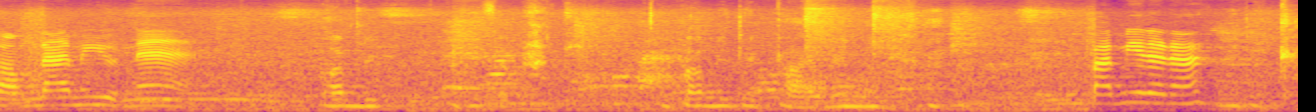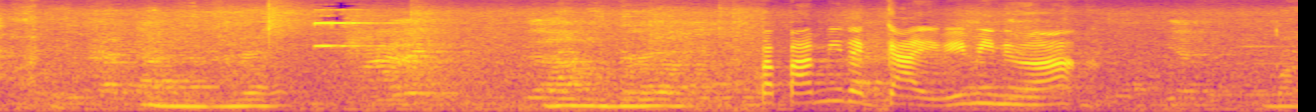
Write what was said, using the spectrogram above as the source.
ร้องได้ไม่หยุดแน่ป้ามีป้ามีแต่ไก่ไม่มีป๊ามีเลยนะไม่มีเนื้อไม่มีเนื้อป๊าป๊ามีแต่ไก่ไม่มีเนื้อไม่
